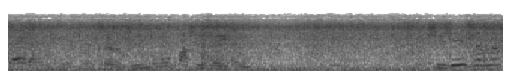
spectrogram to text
Seven. Seventeen. She's eighteen. She's, She's not.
